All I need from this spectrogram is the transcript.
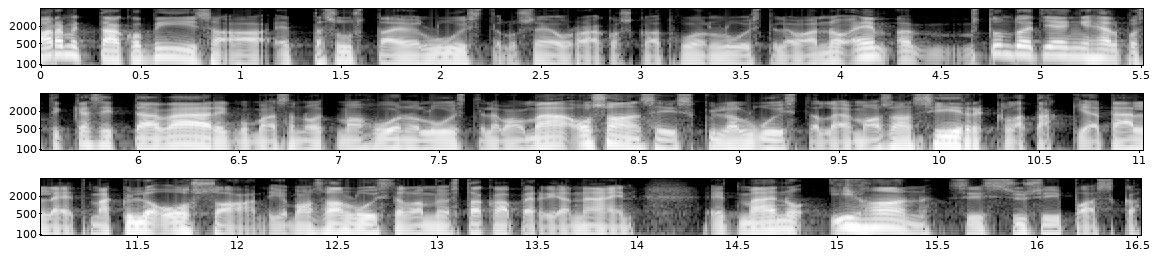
Harmittaako Miisaa, että susta ei ole luistelu seuraa, koska oot huono luistelemaan? No en, tuntuu, että jengi helposti käsittää väärin, kun mä sanoin, että mä oon huono luistelemaan. Mä osaan siis kyllä luistella ja mä osaan sirklatakin ja tälleen, että mä kyllä osaan ja mä osaan luistella myös takaperia näin. Että mä en oo ihan siis sysipaska,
